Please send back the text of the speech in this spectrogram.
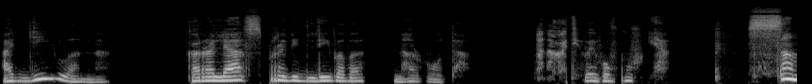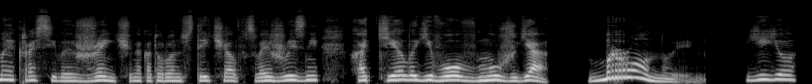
а Дилана, короля справедливого народа. Она хотела его в мужья. Самая красивая женщина, которую он встречал в своей жизни, хотела его в мужья. Бронуин. Ее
